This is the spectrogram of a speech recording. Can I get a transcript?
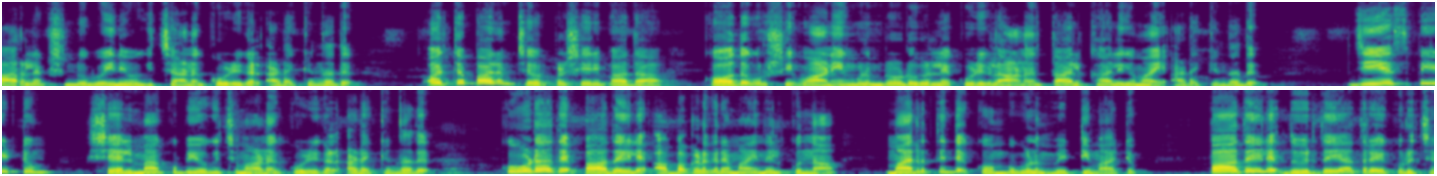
ആറ് ലക്ഷം രൂപ വിനിയോഗിച്ചാണ് കുഴികൾ അടയ്ക്കുന്നത്. ഒറ്റപ്പാലം ചെറുപ്പശ്ശേരി പാത കോതകുർശി വാണിയംകുളം റോഡുകളിലെ കുഴികളാണ് താൽക്കാലികമായി അടയ്ക്കുന്നത്. ജി എസ് പി ഇട്ടും ഷെൽമാക്ക് ഉപയോഗിച്ചുമാണ് കുഴികൾ അടയ്ക്കുന്നത്. കൂടാതെ പാതയിലെ അപകടകരമായി നിൽക്കുന്ന മരത്തിന്റെ കൊമ്പുകളും വെട്ടിമാറ്റും. പാതയിലെ ദുരിതയാത്രയെക്കുറിച്ച്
